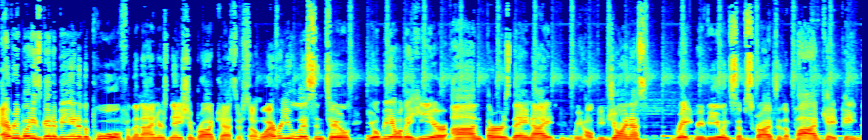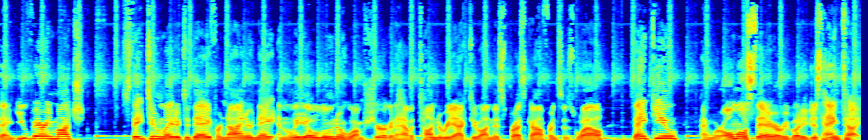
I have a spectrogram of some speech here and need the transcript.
everybody's going to be into the pool for the Niners Nation broadcaster. So whoever you listen to, you'll be able to hear on Thursday night. We hope you join us. Rate, review, and subscribe to the pod. KP, thank you very much. Stay tuned later today for Niner Nate and Leo Luna, who I'm sure are going to have a ton to react to on this press conference as well. Thank you, and we're almost there, everybody. Just hang tight.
